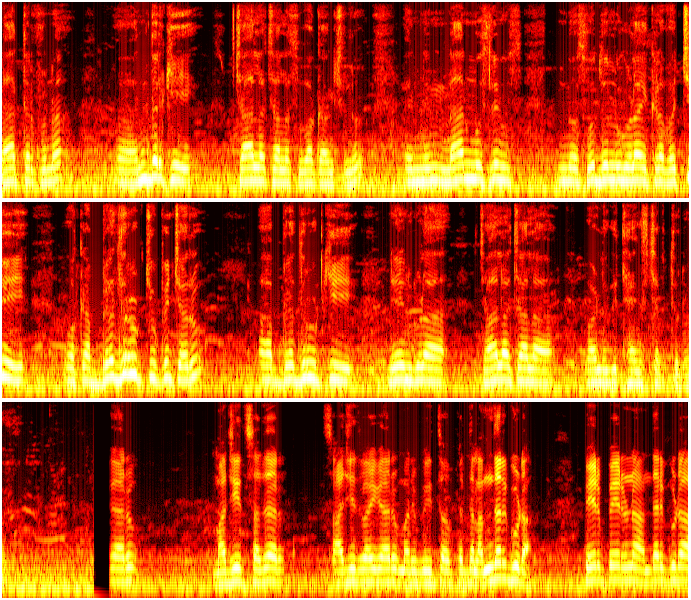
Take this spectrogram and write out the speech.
నా తరఫున అందరికీ చాలా చాలా శుభాకాంక్షలు. నేను నాన్ ముస్లిమ్స్ సోదరులు కూడా ఇక్కడ వచ్చి ఒక బ్రదర్హుడ్ చూపించారు. ఆ బ్రదర్హుడ్కి నేను కూడా చాలా చాలా వాళ్ళకి థ్యాంక్స్ చెప్తున్నాను. గారు మజీద్ సదర్ సాజిద్ భాయ్ గారు మరి మీతో పెద్దలందరూ కూడా పేరు పేరున అందరికి కూడా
